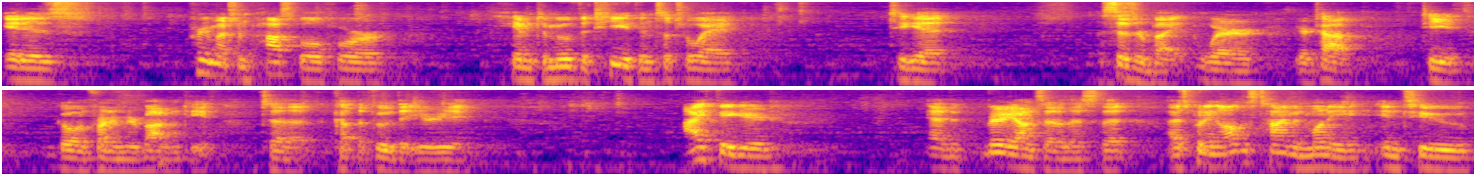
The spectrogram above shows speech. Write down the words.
it is pretty much impossible for him to move the teeth in such a way to get a scissor bite where your top teeth go in front of your bottom teeth to cut the food that you're eating. I figured at the very onset of this that I was putting all this time and money into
